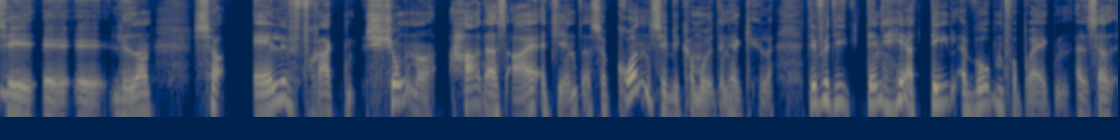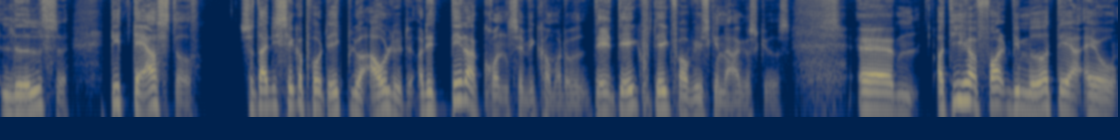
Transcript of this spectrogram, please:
til øh, øh, lederen. Så alle fraktioner har deres egen agenda. Så grunden til, at vi kommer ud af den her kælder, det er fordi, den her del af våbenfabrikken, altså ledelse, det er deres sted. Så der er de sikre på, at det ikke bliver aflyttet. Og det er det, der er grunden til, at vi kommer derud. Det, det, er, ikke, det er ikke for, at vi skal nakkeskydes. Øhm, og de her folk, vi møder der, er jo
